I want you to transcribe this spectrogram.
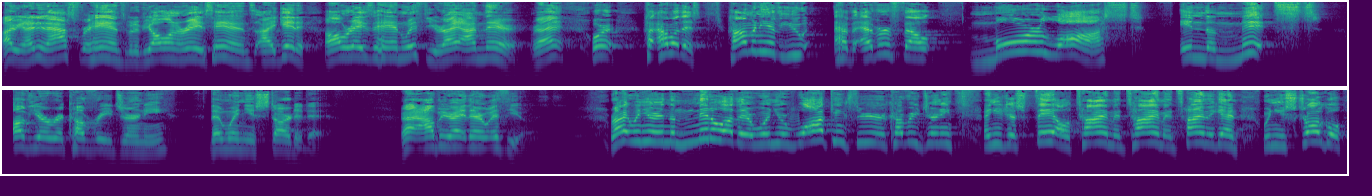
I mean, I didn't ask for hands, but if y'all want to raise hands, I get it. I'll raise a hand with you, right? I'm there, right? Or how about this? How many of you have ever felt more lost in the midst of your recovery journey than when you started it? Right? I'll be right there with you right? When you're in the middle of it, when you're walking through your recovery journey and you just fail time and time and time again, when you struggle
